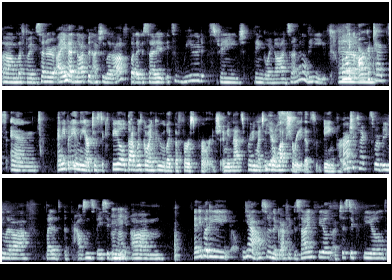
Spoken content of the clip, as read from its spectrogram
um, left, right, and center. I had not been actually let off, but I decided it's a weird, strange thing going on, so I'm gonna leave. Well, like Um, architects and anybody in the artistic field, that was going through like the first purge. I mean, that's pretty much Yes. luxury that's being purged. architects were being let off by the, the thousands basically um, anybody yeah also in the graphic design field artistic field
